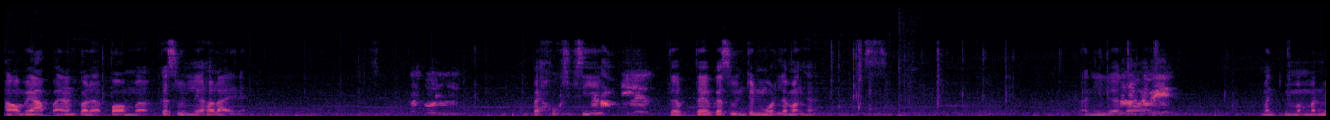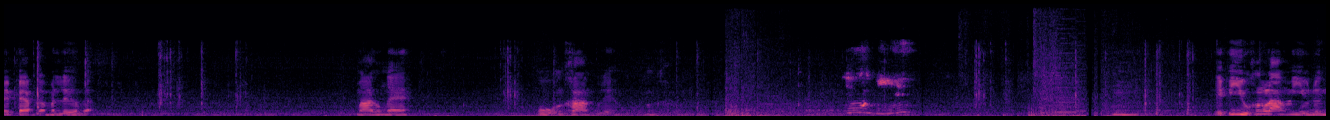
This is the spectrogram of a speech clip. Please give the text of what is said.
เอาไม่อัพอันนั้นก่อนอะป้อมอะกระสุนเหลือเท่าไหร่เนี่ยกระสุนไปหกสิบสี่อัพนี้เลย เติมเติมกระสุนจนหมดแล้วมั้งฮะ อันนี้เหลือเดี๋ร้ยวอนะยพี่มันมันมันไม่แป๊บแล้วมันเริ่มแล้ว มาตรงไหนโอ้ข้างๆกูเลยข้างโอ้ยหนีๆอืม APU ข้างล่างมีอยู่หนึ่ง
